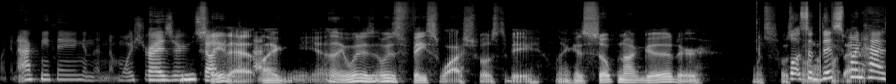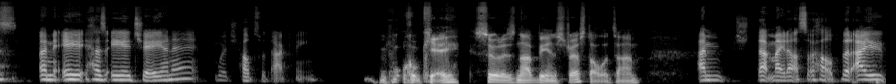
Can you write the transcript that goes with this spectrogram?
like an acne thing, and then a moisturizer. You say use that like, yeah, like, what is what is face wash supposed to be? Like, is soap not good or what's supposed? To be? Well, so on this one has an A has AHA in it, which helps with acne. okay, so does not being stressed all the time. I'm that might also help, but I I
